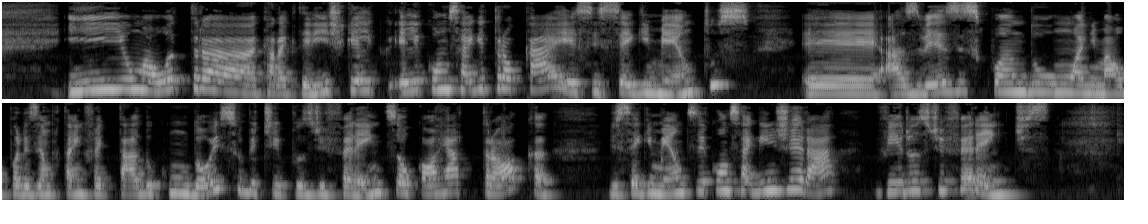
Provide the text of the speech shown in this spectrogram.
E uma outra característica, ele, ele consegue trocar esses segmentos. É, às vezes, quando um animal, por exemplo, está infectado com dois subtipos diferentes, ocorre a troca de segmentos e conseguem gerar vírus diferentes.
